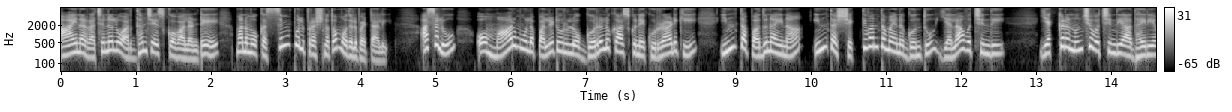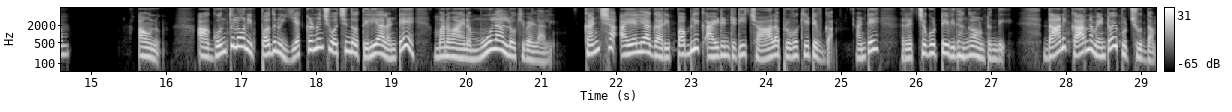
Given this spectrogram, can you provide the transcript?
ఆయన రచనలు అర్థం చేసుకోవాలంటే మనం ఒక సింపుల్ ప్రశ్నతో మొదలుపెట్టాలి. అసలు ఓ మారుమూల పల్లెటూరులో గొర్రెలు కాసుకునే కుర్రాడికి ఇంత పదునైన ఇంత శక్తివంతమైన గొంతు ఎలా వచ్చింది? ఎక్కడ నుంచి వచ్చింది ఆ ధైర్యం? అవును ఆ గొంతులోని పదును ఎక్కడ్నుంచి వచ్చిందో తెలియాలంటే మనం ఆయన మూలాల్లోకి వెళ్ళాలి. కంచ అయల్యా గారి పబ్లిక్ ఐడెంటిటీ చాలా ప్రొవొకేటివ్గా అంటే రెచ్చగొట్టే విధంగా ఉంటుంది. దానికి కారణమేంటో ఇప్పుడు చూద్దాం.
